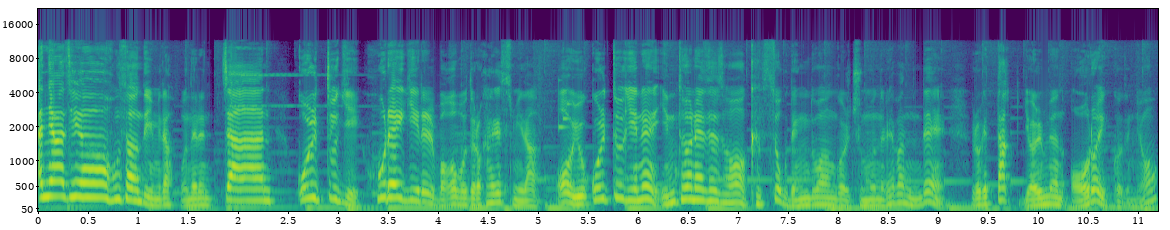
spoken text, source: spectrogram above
안녕하세요. 홍사운드입니다. 오늘은 짠 꼴뚜기 호래기를 먹어보도록 하겠습니다. 어, 요 꼴뚜기는 인터넷에서 급속 냉동한 걸 주문을 해봤는데 이렇게 딱 열면 얼어 있거든요.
